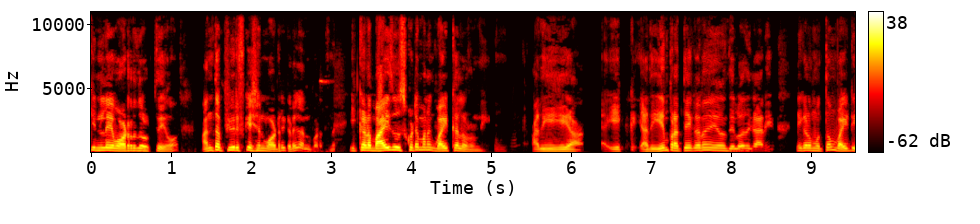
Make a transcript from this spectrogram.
కిన్లే వాటర్ దొరుకుతాయో అంత ప్యూరిఫికేషన్ వాటర్ ఇక్కడ కనపడుతుంది ఇక్కడ బావి చూసుకుంటే మనకు వైట్ కలర్ ఉన్నాయి. అది అది ఏం ప్రత్యేకత ఏమో తెలియదు కానీ ఇక్కడ మొత్తం వైట్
